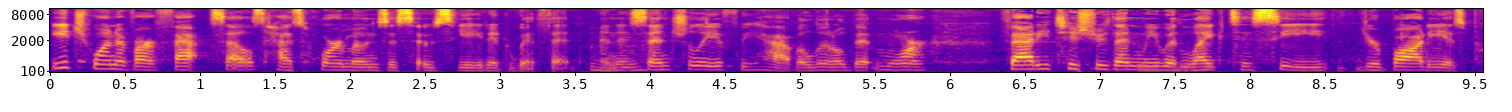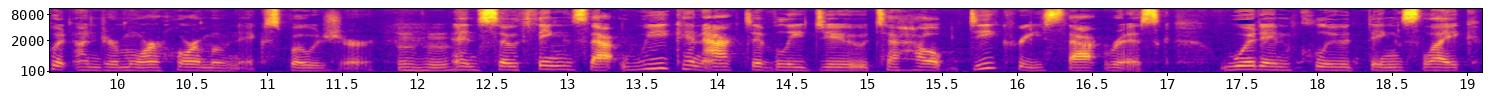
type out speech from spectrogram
each one of our fat cells has hormones associated with it. Mm-hmm. And essentially, if we have a little bit more fatty tissue than mm-hmm. we would mm-hmm. like to see, your body is put under more hormone exposure. Mm-hmm. And so, things that we can actively do to help decrease that risk would include things like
